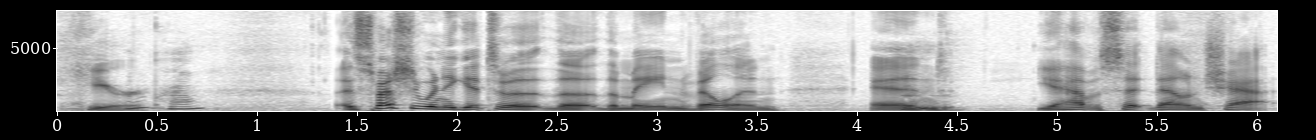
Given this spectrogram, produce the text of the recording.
here. Especially when you get to the the main villain and you have a sit down chat.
